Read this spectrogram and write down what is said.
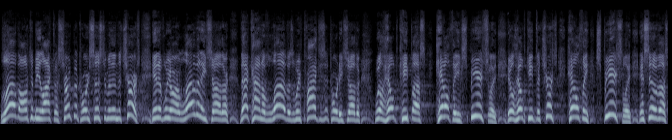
Love ought to be like the circulatory system within the church. And if we are loving each other, that kind of love, as we practice it toward each other, will help keep us healthy spiritually. It'll help keep the church healthy spiritually instead of us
